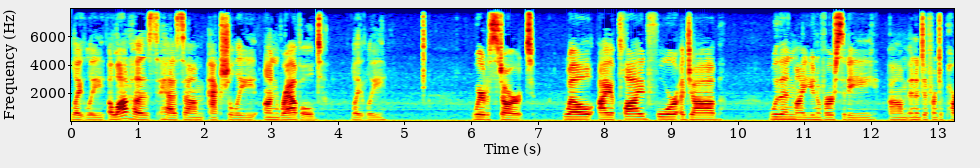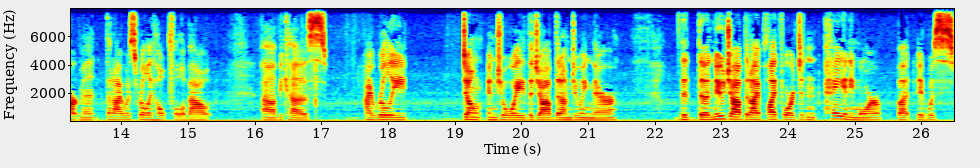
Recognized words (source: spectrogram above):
lately. A lot has has um, actually unraveled lately. Where to start? Well, I applied for a job within my university um, in a different department that I was really hopeful about uh, because I really don't enjoy the job that I'm doing there. The the new job that I applied for didn't pay anymore, but it was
